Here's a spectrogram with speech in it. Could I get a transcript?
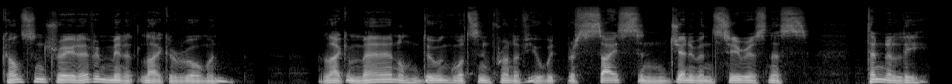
Concentrate every minute like a Roman, like a man on doing what's in front of you with precise and genuine seriousness, tenderly,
